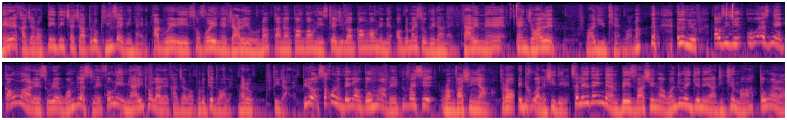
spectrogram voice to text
နေတဲ့ခါကျတော့တေးသေးချာချာသူတို့ view ဆိုင်ပေးနိုင်တယ် hardware တွေ software တွေနဲ့ကြားတွေကိုနော် kernel ကောင်းကောင်းတွေ scheduler ကောင်းကောင်းတွေနဲ့ optimize လုပ်ပေးထားနိုင်တယ်ဒါပေမဲ့ enjoy it while you can ပေါ့နော်အဲ့လိုမျိုး oxygen OS နဲ့ကောင်းပါတယ်ဆိုတော့ OnePlus လေဖုန်းတွေအများကြီးထွက်လာတဲ့အခါကျတော့ဘယ်လိုဖြစ်သွားလဲငါတို့သိတာပဲပြီးတော့19သိန်းလောက်သုံးမှပဲ256 ROM version ရမှာဆိုတော့အဲ့တခုကလည်းရှိသေးတယ်14သိန်းတန် base version က 128GB နဲ့ဒီခေတ်မှာသုံးရတာ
